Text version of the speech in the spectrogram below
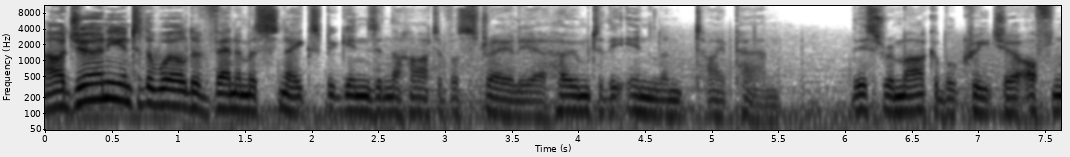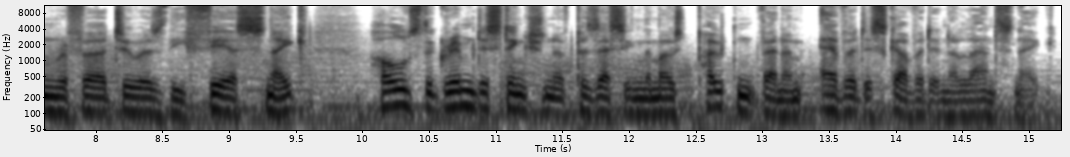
Our journey into the world of venomous snakes begins in the heart of Australia, home to the inland taipan. This remarkable creature, often referred to as the fierce snake, holds the grim distinction of possessing the most potent venom ever discovered in a land snake.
